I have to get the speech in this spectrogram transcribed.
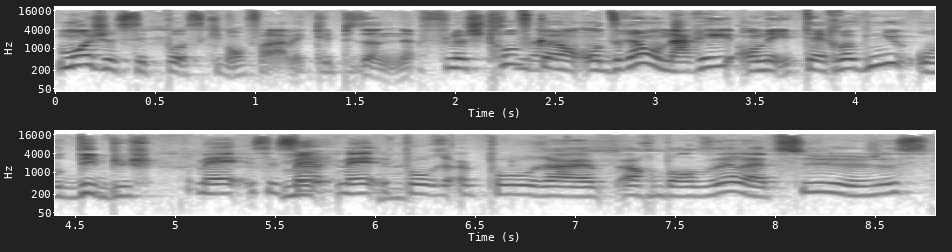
moi, je sais pas ce qu'ils vont faire avec l'épisode 9. Là, je trouve qu'on dirait on arrive, on était revenu au début. Mais c'est ça. Mais- pour pour euh, rebondir là-dessus, euh, juste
